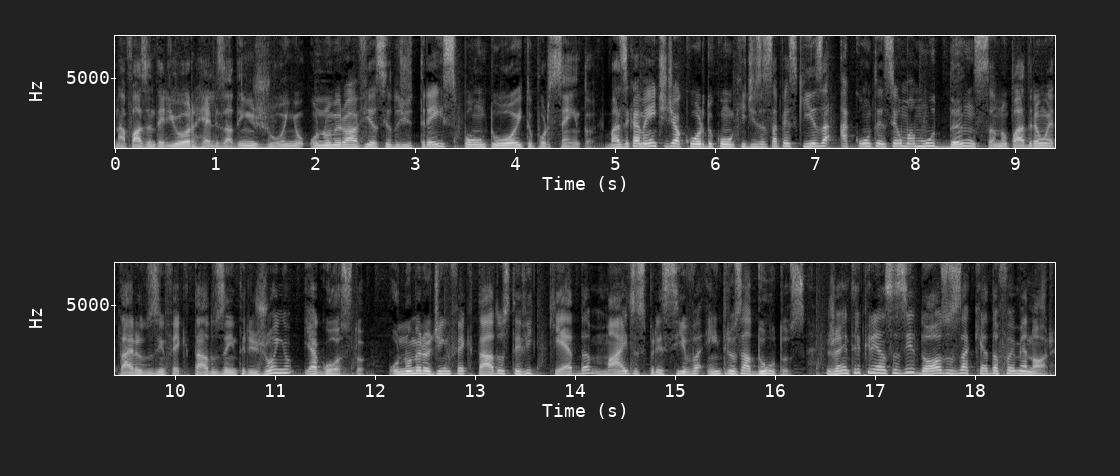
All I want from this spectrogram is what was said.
Na fase anterior, realizada em junho, o número havia havia sido de 3,8%. Basicamente, de acordo com o que diz essa pesquisa, aconteceu uma mudança no padrão etário dos infectados entre junho e agosto. O número de infectados teve queda mais expressiva entre os adultos, já entre crianças e idosos a queda foi menor.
